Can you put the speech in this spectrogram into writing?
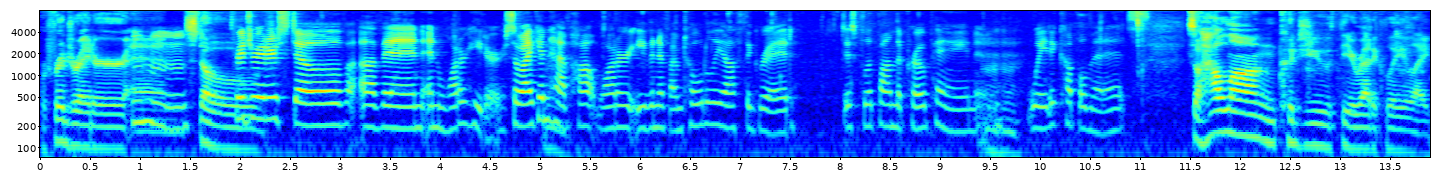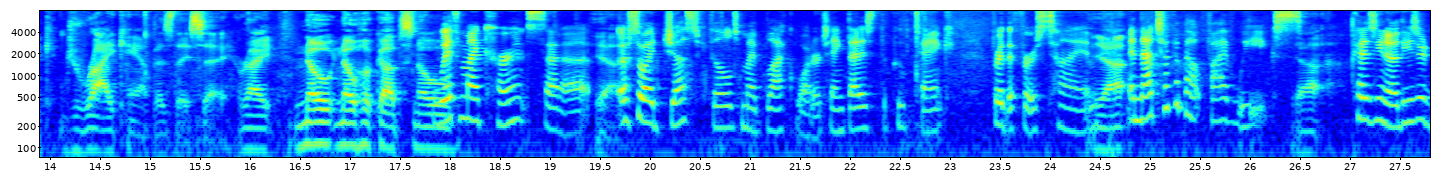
refrigerator and stove. Mm-hmm. Refrigerator, stove, oven, and water heater. So I can have hot water even if I'm totally off the grid. Just flip on the propane and Mm-hmm. wait a couple minutes. So how long could you theoretically like dry camp, as they say, right? No, no hookups, no. With my current setup, Yeah. uh, so I just filled my black water tank. That is the poop tank for the first time. Yeah. And that took about five weeks. Yeah, Because, you know, these are,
